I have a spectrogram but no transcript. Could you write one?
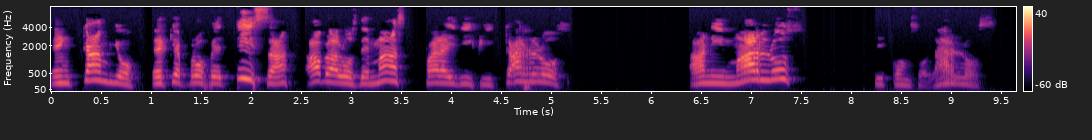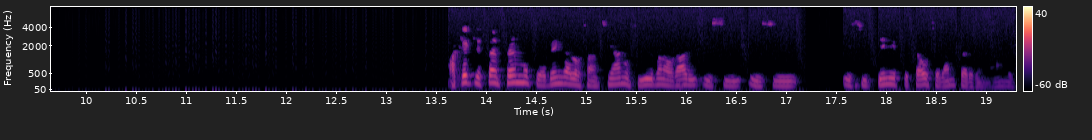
En cambio, el que profetiza habla a los demás para edificarlos, animarlos y consolarlos. Aquel que está enfermo, que venga a los ancianos y van a orar y, si, y, si, y si tiene pecado serán perdonados.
